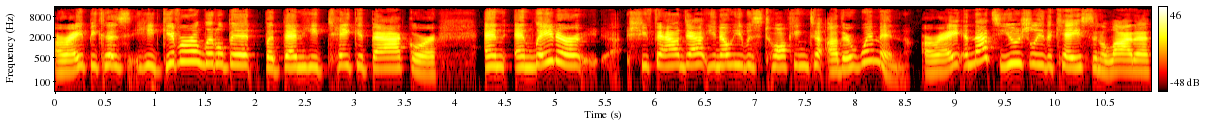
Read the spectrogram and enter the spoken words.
all right? Because he'd give her a little bit but then he'd take it back or and and later she found out you know he was talking to other women all right? And that's usually the case in a lot of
